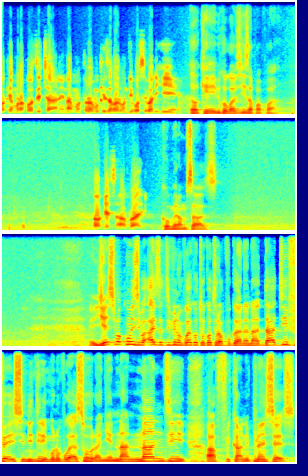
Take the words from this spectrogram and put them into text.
Okay murakoze cyane namwe turamukiza abarundi bose bari hino. Okay ibikorwa vyiza papa. Okay sawa bye. Komera musaza. Yes bakunzi ba Isaac TV novuga ko turiko turavugana na Daddy Face ni indirimbo novuga yasohoranye na Nandi African Princess.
